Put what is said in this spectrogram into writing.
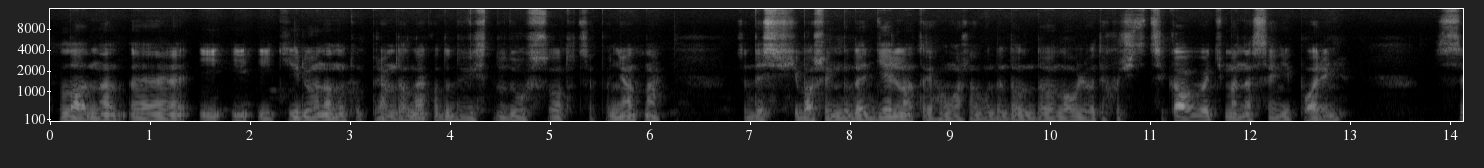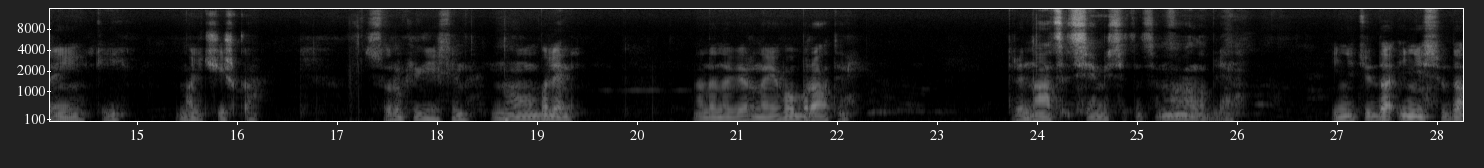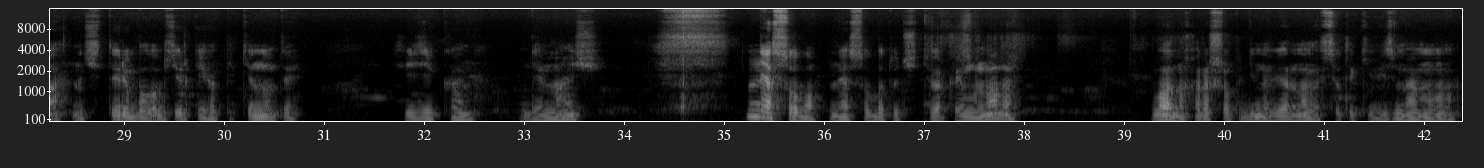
Ладно. Е, і, і, і Тіріона, ну тут прям далеко до 200, до 200, це понятно. Це десь хіба що він буде віддільно, то його можна буде доловлювати. Хоч цікавить мене синій парень. Синький мальчишка. 48. Ну, блін. Надо, наверное, його брати. 13,70. ну Це мало, блін. І не туди, і не сюди. На 4 було б зірки його підтягнути. Фізикан. Де матч? Не особо. Не особо тут четверка йому надо. Ладно, хорошо. Тоді, наверное, ми все-таки візьмемо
